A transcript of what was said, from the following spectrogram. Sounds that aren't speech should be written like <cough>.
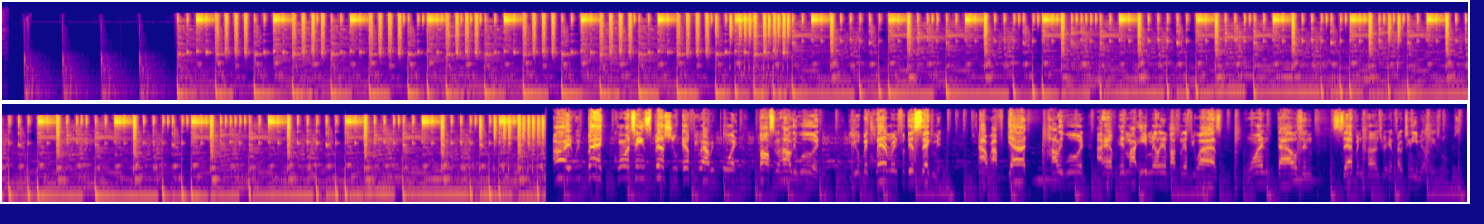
Quarantine special FUI report, Boston, Hollywood. You've been clamoring for this segment. I, I've got Hollywood. I have in my email inbox from FUIs 1,713 emails in these fools.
